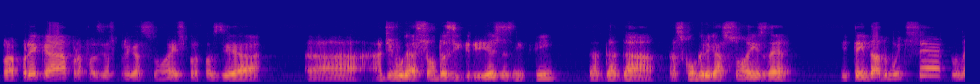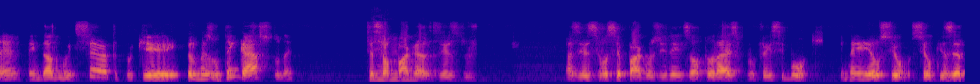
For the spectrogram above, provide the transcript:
para pregar, para fazer as pregações, para fazer a, a, a, divulgação das igrejas, enfim, da, da, da, das congregações, né? E tem dado muito certo, né? Tem dado muito certo, porque pelo menos não tem gasto, né? Você é só verdade. paga, às vezes, do... às vezes você paga os direitos autorais para o Facebook. nem eu, se eu, se eu quiser,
